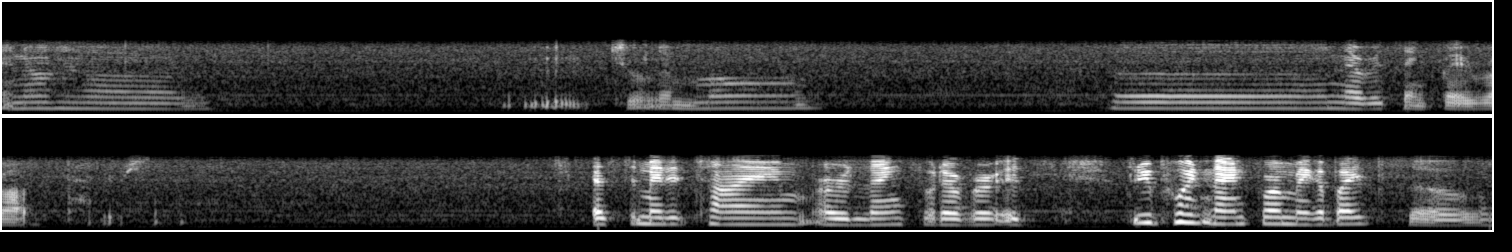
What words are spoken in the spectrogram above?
I know how Julimo uh, Never Think by Rob Patterson. Estimated time or length, whatever, it's 3.94 megabytes, so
